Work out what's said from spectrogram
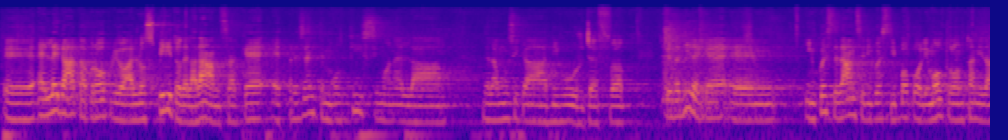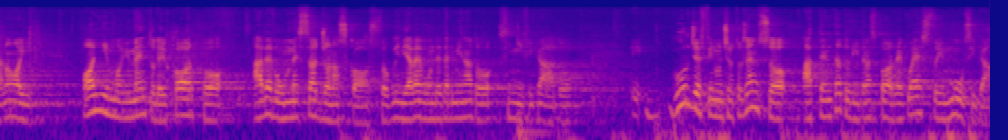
eh, è legata proprio allo spirito della danza che è presente moltissimo nella, nella musica di Gurdjieff. C'è da dire che eh, in queste danze di questi popoli molto lontani da noi ogni movimento del corpo aveva un messaggio nascosto, quindi aveva un determinato significato. E Gurdjieff in un certo senso ha tentato di trasporre questo in musica,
